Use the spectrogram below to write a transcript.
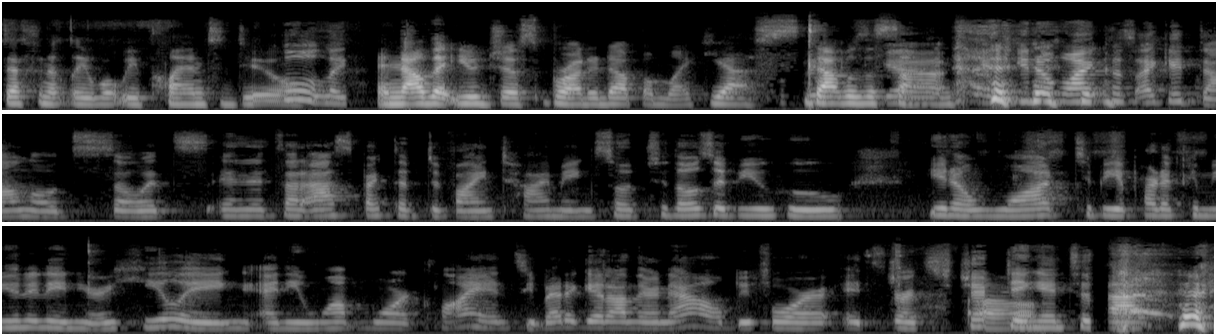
definitely what we plan to do cool, like, and now that you just brought it up i'm like yes that was a yeah. sign you know why because i get downloads so it's and it's that aspect of divine timing so to those of you who you know want to be a part of community and you're healing and you want more clients you better get on there now before it starts oh. shifting oh. into that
